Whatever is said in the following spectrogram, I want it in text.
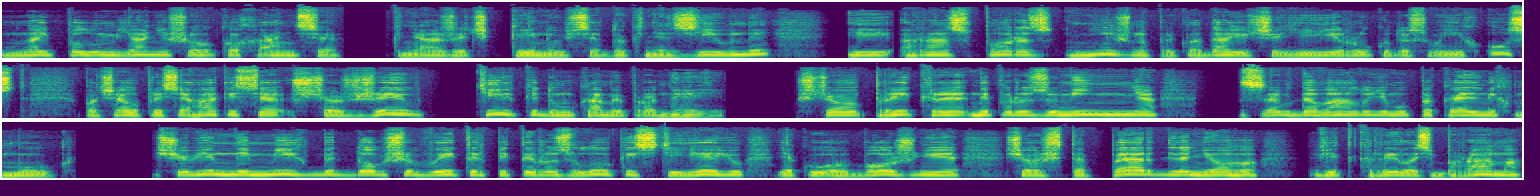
найполум'янішого коханця княжич кинувся до князівни і, раз по раз, ніжно прикладаючи її руку до своїх уст, почав присягатися, що жив тільки думками про неї, що прикре непорозуміння завдавало йому пекельних мук, що він не міг би довше витерпіти розлуки з тією, яку обожнює, що аж тепер для нього відкрилась брама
